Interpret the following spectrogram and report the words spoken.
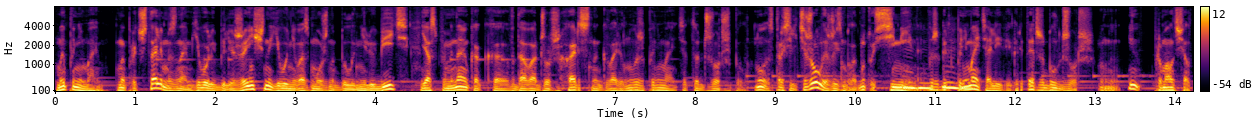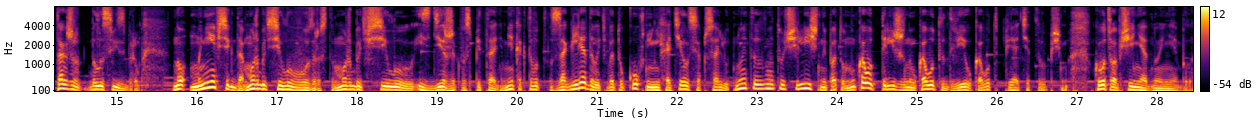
Мы понимаем. Мы прочитали, мы знаем, его любили женщины, его невозможно было не любить. Я вспоминаю, как э, вдова Джорджа Харрисона говорил, ну вы же понимаете, это Джордж был. Ну, спросили, тяжелая жизнь была? Ну, то есть семейная. Вы же, говорит, понимаете, Оливия, говорит, это же был Джордж. И промолчал. Так же было с Висбором. Но мне всегда, может быть, в силу возраста, может быть, в силу издержек воспитания, мне как-то вот заглядывать в эту кухню не хотелось абсолютно. Ну, это, это очень лично. И потом, ну, у кого-то три жены, у кого-то две, у кого-то пять. Это, в общем, у кого-то вообще ни одной не было.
